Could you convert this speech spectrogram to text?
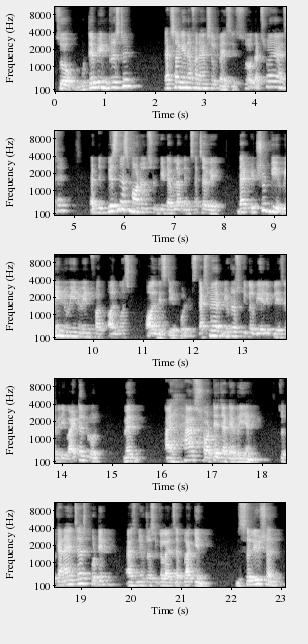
So would they be interested? That's again a financial crisis. So that's why I said that the business model should be developed in such a way that it should be win-win-win for almost all the stakeholders. That's where nutraceutical really plays a very vital role when I have shortage at every end. So can I just put in as nutraceutical, I'll say plug in the solution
